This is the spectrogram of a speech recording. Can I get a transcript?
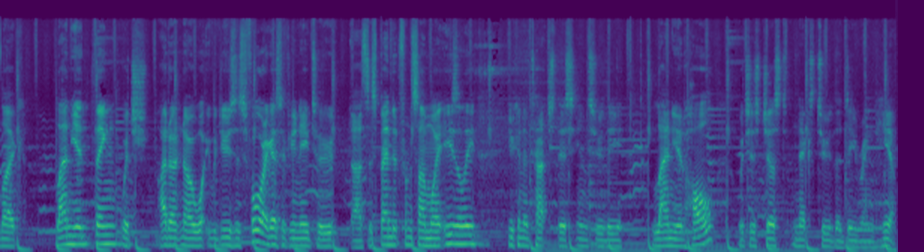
like lanyard thing, which I don't know what you would use this for. I guess if you need to uh, suspend it from somewhere easily, you can attach this into the lanyard hole, which is just next to the D-ring here.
